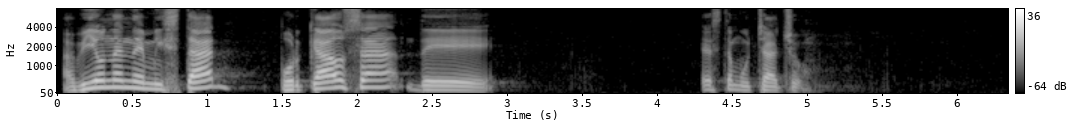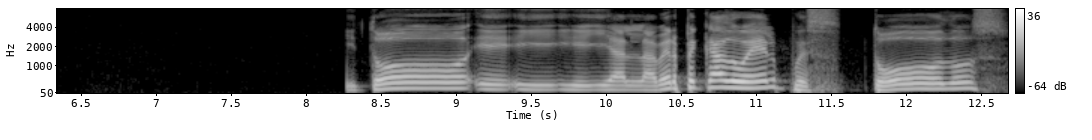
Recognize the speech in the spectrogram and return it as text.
Había una enemistad por causa de este muchacho. Y, todo, y, al haber pecado él, pues todos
